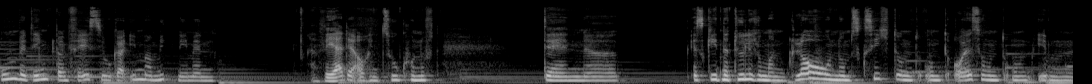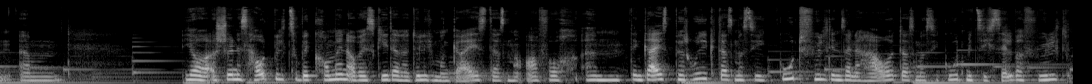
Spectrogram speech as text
unbedingt beim Face Yoga immer mitnehmen werde, auch in Zukunft. Denn äh, es geht natürlich um einen Glow und ums Gesicht und, und alles und um eben ähm, ja, ein schönes Hautbild zu bekommen, aber es geht ja natürlich um den Geist, dass man einfach ähm, den Geist beruhigt, dass man sich gut fühlt in seiner Haut, dass man sich gut mit sich selber fühlt.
